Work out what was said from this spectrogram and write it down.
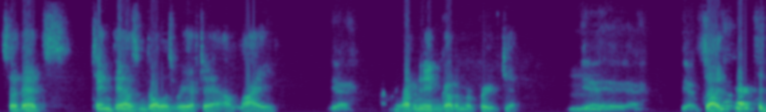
So that's ten thousand dollars we have to outlay. Yeah. We haven't even got them approved yet. Yeah, yeah, yeah, yeah. So that's a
